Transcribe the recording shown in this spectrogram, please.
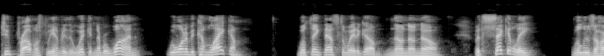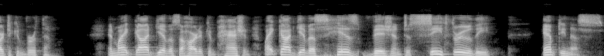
two problems if we envy the wicked. Number one, we'll want to become like them. We'll think that's the way to go. No, no, no. But secondly, we'll lose a heart to convert them. And might God give us a heart of compassion. Might God give us His vision to see through the emptiness,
